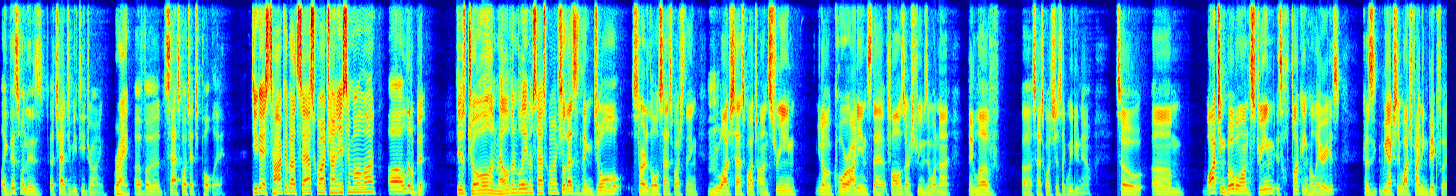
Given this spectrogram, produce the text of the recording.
Like this one is a ChatGPT drawing Right. of a Sasquatch at Chipotle. Do you guys talk about Sasquatch on ASMO a lot? Uh, a little bit. Does Joel and Melvin believe in Sasquatch? So that's the thing. Joel started the whole Sasquatch thing. We watch Sasquatch on stream. You know, core audience that follows our streams and whatnot, they love uh, Sasquatch just like we do now. So um, watching Bobo on stream is fucking hilarious because we actually watch Finding Bigfoot.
